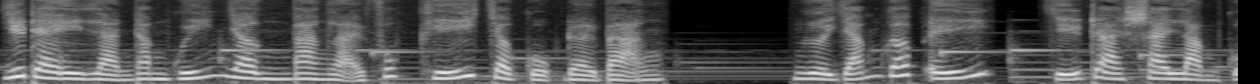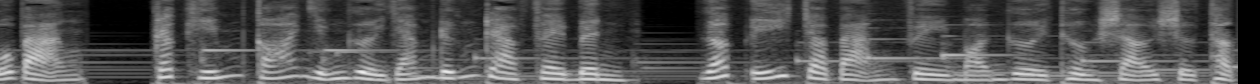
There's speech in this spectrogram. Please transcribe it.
Dưới đây là năm quý nhân mang lại phúc khí cho cuộc đời bạn. Người dám góp ý, chỉ ra sai lầm của bạn. Rất hiếm có những người dám đứng ra phê bình, góp ý cho bạn vì mọi người thường sợ sự thật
